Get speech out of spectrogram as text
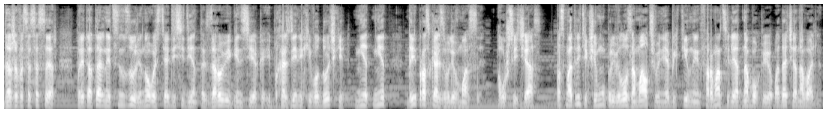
Даже в СССР при тотальной цензуре новости о диссидентах, здоровье генсека и похождениях его дочки нет-нет, да и проскальзывали в массы. А уж сейчас. Посмотрите, к чему привело замалчивание объективной информации или однобокая ее подача о Навальном.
